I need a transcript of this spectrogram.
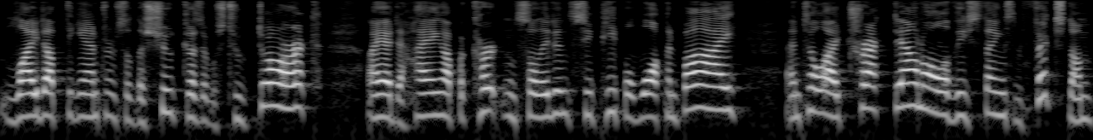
light up the entrance of the chute because it was too dark. I had to hang up a curtain so they didn't see people walking by. Until I tracked down all of these things and fixed them,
